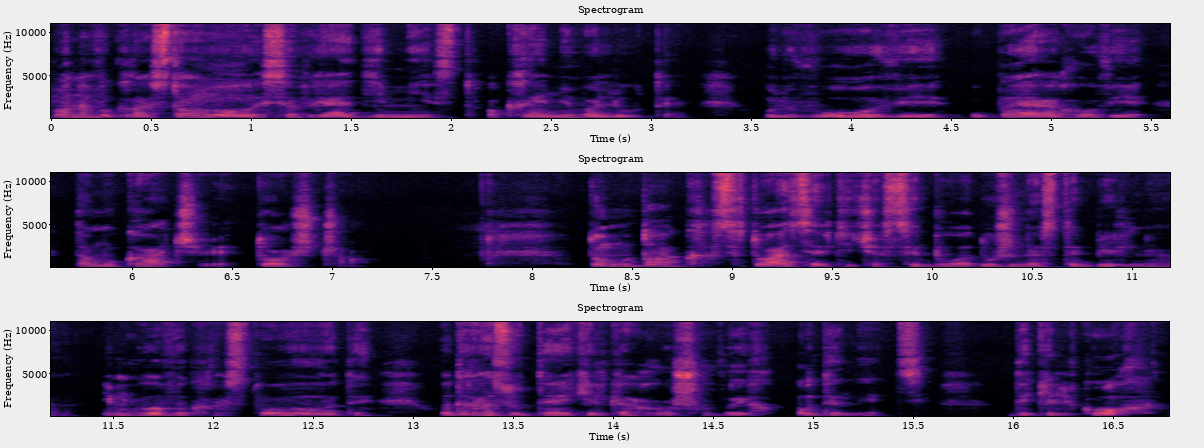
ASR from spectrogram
Вони використовувалися в ряді міст окремі валюти у Львові, у Берегові та Мукачеві тощо. Тому так, ситуація в ті часи була дуже нестабільною і могли використовувати одразу декілька грошових одиниць декількох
